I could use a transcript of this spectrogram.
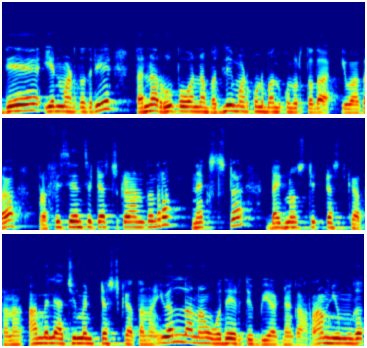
ಇದೇ ಏನು ಮಾಡ್ತದ್ರಿ? ತನ್ನ ರೂಪವನ್ನು ಬದಲಿ ಮಾಡ್ಕೊಂಡು ಬಂದು ಕುಂದಿರ್ತದ. ಇವಾಗ ಪ್ರೊಫಿಸಿಯನ್ಸಿ ಟೆಸ್ಟ್ ಕೇಳಂತಂದ್ರೆ ನೆಕ್ಸ್ಟ್ ಡಯಾಗ್ನೋಸ್ಟಿಕ್ ಟೆಸ್ಟ್ ಕೇಳ್ತಾನೆ. ಆಮೇಲೆ ಅಚೀವ್ಮೆಂಟ್ ಟೆಸ್ಟ್ ಕೇಳ್ತಾನೆ. ಇವೆಲ್ಲ ನಾವು ಓದೇ ಇರ್ತೀವಿ ಬಿ ಎಡ್ನಾಗ ಆರಾಮ್ ನಿಮ್ಗೆ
